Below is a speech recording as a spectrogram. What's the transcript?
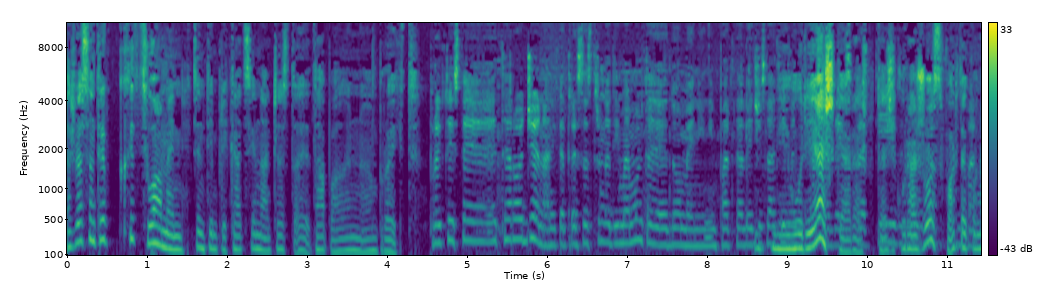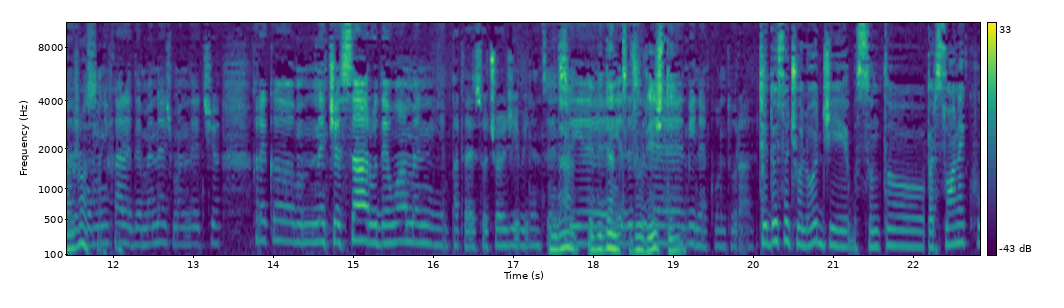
Aș vrea să întreb câți oameni sunt implicați în această etapă în, în proiect. Proiectul este heterogen, adică trebuie să strângă din mai multe domenii, din partea legislativă. E uriaș chiar, aș putea și curajos, de, foarte din curajos. De comunicare, de management, deci cred că necesarul de oameni e partea de sociologie, bineînțeles. Da, e, evident, e juriștii. De bine conturat. Cei doi sociologi sunt uh, persoane cu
